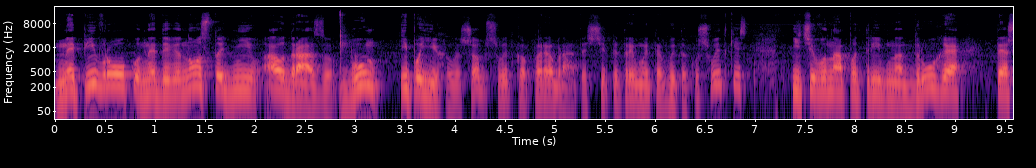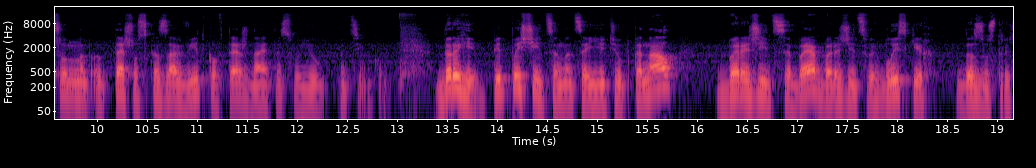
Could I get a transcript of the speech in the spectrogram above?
не півроку, не 90 днів, а одразу бум і поїхали, щоб швидко переобрати. Ще підтримуйте ви таку швидкість, і чи вона потрібна? Друге, те, що те, що сказав Вітков, теж дайте свою оцінку. Дорогі, підпишіться на цей YouTube канал, бережіть себе, бережіть своїх близьких. До зустрічі.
